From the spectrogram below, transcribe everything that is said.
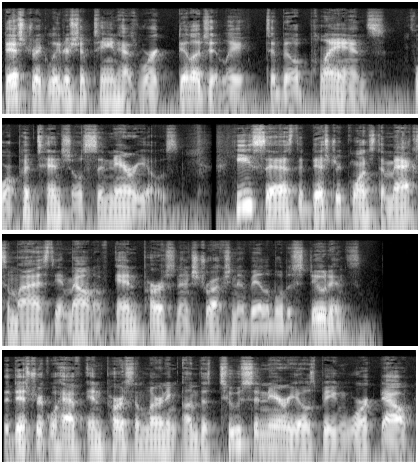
district leadership team has worked diligently to build plans for potential scenarios. He says the district wants to maximize the amount of in person instruction available to students. The district will have in person learning under two scenarios being worked out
